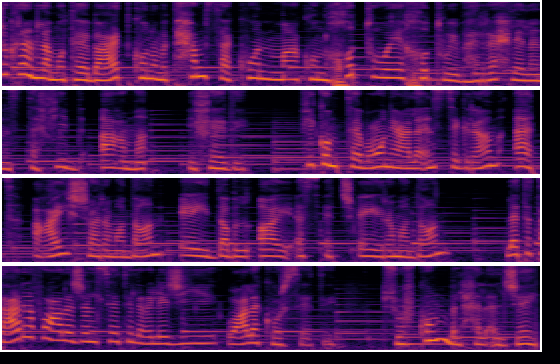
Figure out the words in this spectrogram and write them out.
شكرا لمتابعتكم ومتحمسة أكون معكم خطوة خطوة بهالرحلة لنستفيد أعمق إفادة. فيكم تتابعوني على إنستغرام عايشة رمضان A I S H A رمضان. لتتعرفوا على جلساتي العلاجية وعلى كورساتي. بشوفكم بالحلقة الجاي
